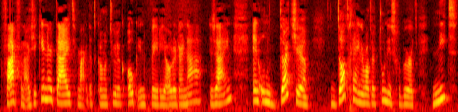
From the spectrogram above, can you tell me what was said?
Vaak vanuit je kindertijd, maar dat kan natuurlijk ook in de periode daarna zijn. En omdat je datgene wat er toen is gebeurd niet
